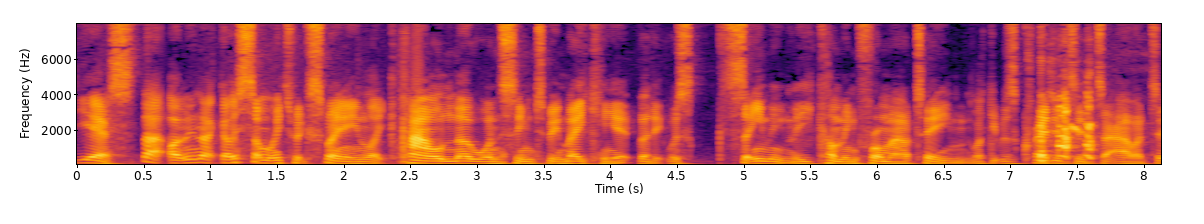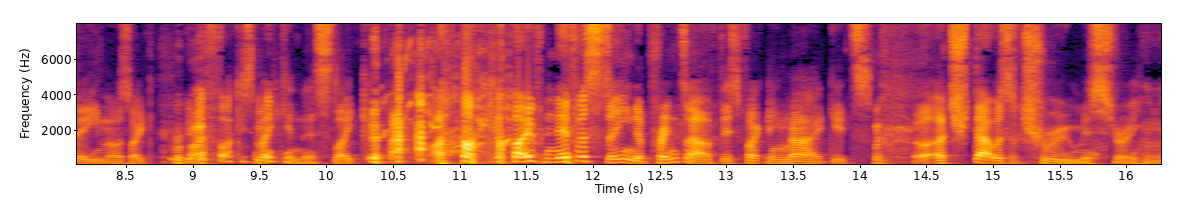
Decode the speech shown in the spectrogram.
Yes, that I mean that goes some way to explaining like how no one seemed to be making it, but it was seemingly coming from our team. Like it was credited to our team. I was like, who the fuck is making this? Like, I, I've never seen a printout of this fucking mag. It's a, tr- that was a true mystery.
